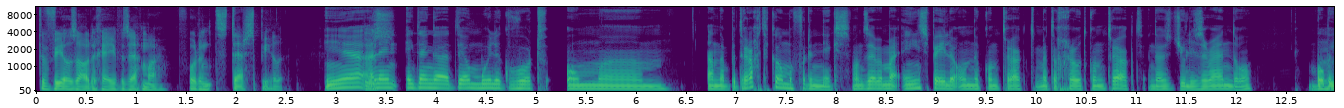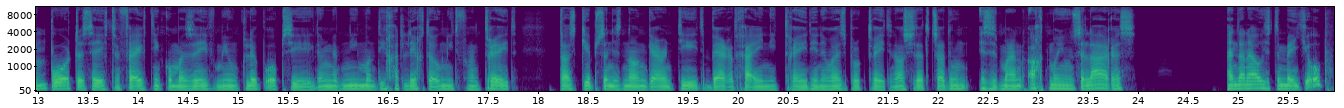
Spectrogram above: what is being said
te veel zouden geven, zeg maar, voor een sterspeler. Ja, Dus- alleen ik denk dat het heel moeilijk wordt om ehm, aan dat bedrag te komen voor de Knicks. Want ze hebben maar één speler onder contract met een groot contract. En dat is Julius Randle. Bobby Mhm. Portis heeft een 15,7 miljoen cluboptie. Ik denk dat niemand die gaat lichten, ook niet voor een trade. Thus Gibson is non-guaranteed. Barrett ga je niet traden in een Westbrook trade. En als je dat zou doen, is het maar een 8 miljoen salaris. En dan houdt het een beetje op.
